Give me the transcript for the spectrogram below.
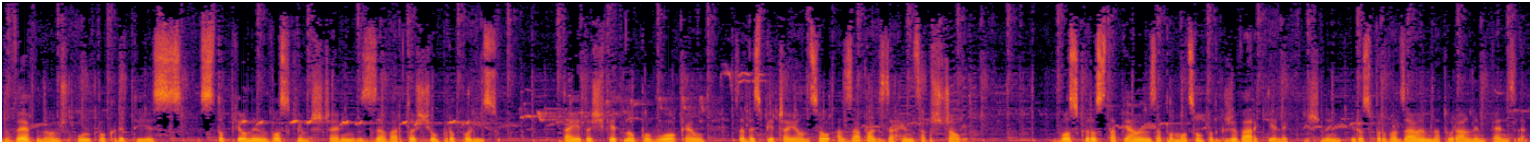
Od wewnątrz ul pokryty jest stopionym woskiem pszczelim z zawartością propolisu. Daje to świetną powłokę zabezpieczającą, a zapach zachęca pszczoły. Wosk roztapiałem za pomocą podgrzewarki elektrycznej i rozprowadzałem naturalnym pędzlem.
